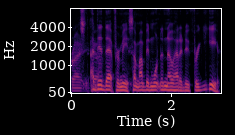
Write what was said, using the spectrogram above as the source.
right. I did that for me. It's something I've been wanting to know how to do for years.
